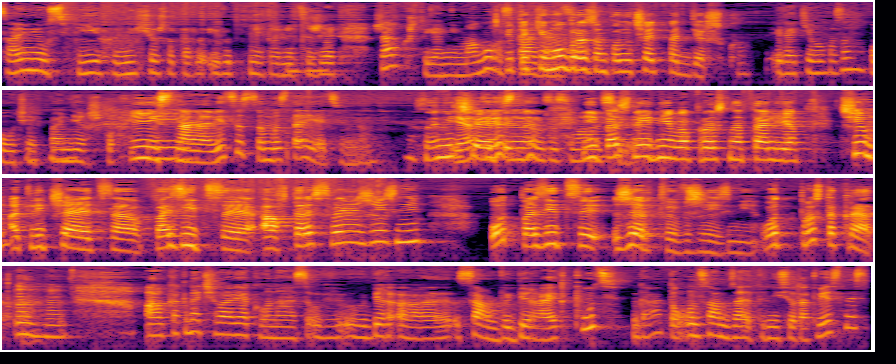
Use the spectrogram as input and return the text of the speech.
своими успехами, еще что-то. И вот некоторые люди сожалеют, жалко, что я не могу рассказать. И таким образом получать поддержку. И таким образом получать поддержку. И, и становиться самостоятельным. Замечательно. И, и последний вопрос, Наталья. Чем отличается позиция автора своей жизни от позиции жертвы в жизни? Вот просто кратко. Угу. А когда человек у нас выбир, а, сам выбирает путь, да, то он сам за это несет ответственность,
